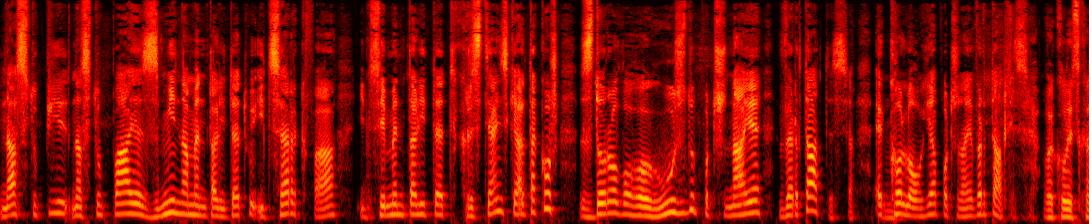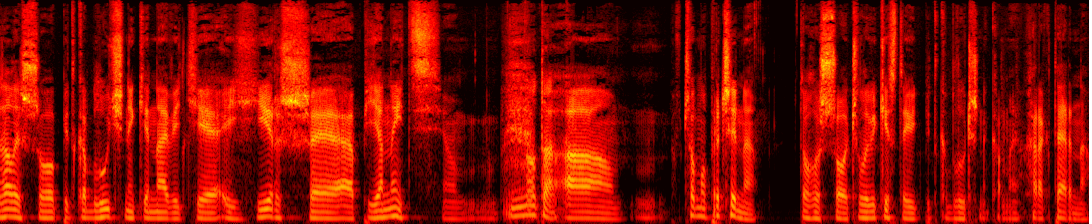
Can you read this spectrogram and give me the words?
Наступі, наступає зміна менталітету, і церква, і цей менталітет християнський, але також здорового глузду починає вертатися. Екологія починає вертатися. Ви колись сказали, що підкаблучники навіть гірше п'яниць. Ну так. А в чому причина? того, що чоловіки стають підкаблучниками, характерна.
